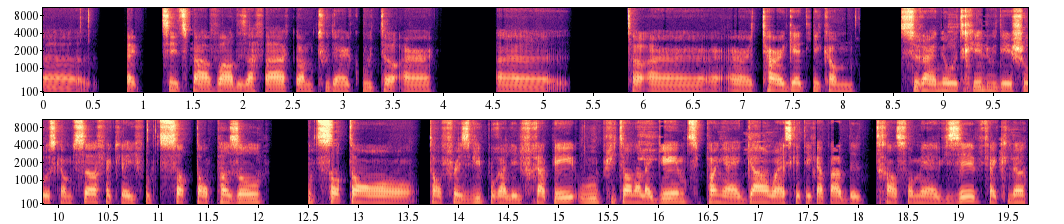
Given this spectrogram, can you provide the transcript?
Euh, fait tu peux avoir des affaires comme tout d'un coup, tu as un, un, target qui est comme sur un autre île ou des choses comme ça. Fait que là, il faut que tu sortes ton puzzle, faut que tu sortes ton, frisbee pour aller le frapper, ou plus tard dans la game, tu pognes un gant où est-ce que tu es capable de transformer invisible. Fait que là,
